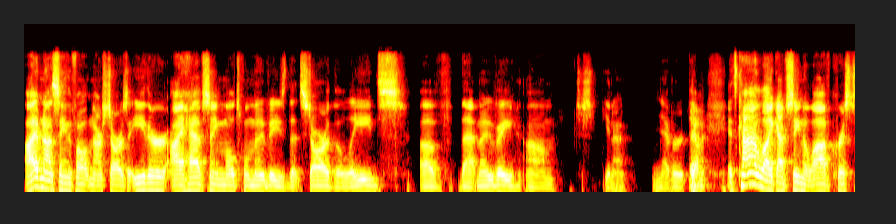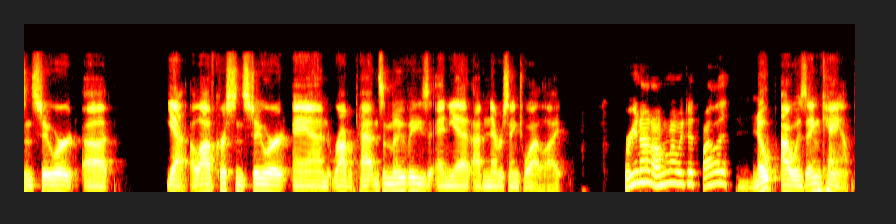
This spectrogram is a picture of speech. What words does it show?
I have not seen The Fault in Our Stars either. I have seen multiple movies that star the leads of that movie. Um, just you know, never. Yeah. It's kind of like I've seen a lot of Kristen Stewart. Uh, yeah, a lot of Kristen Stewart and Robert Pattinson movies, and yet I've never seen Twilight. Were you not on when we did Twilight? Nope, I was in camp.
